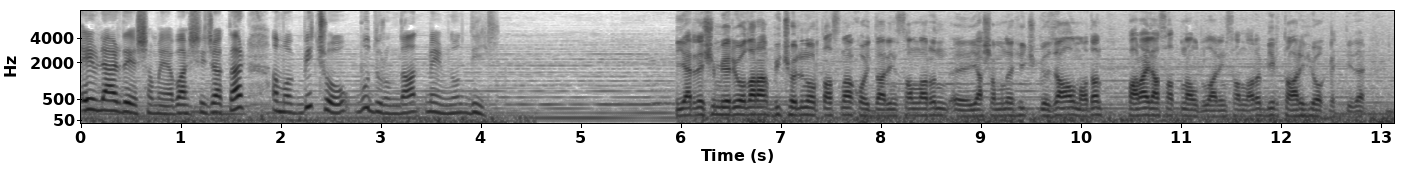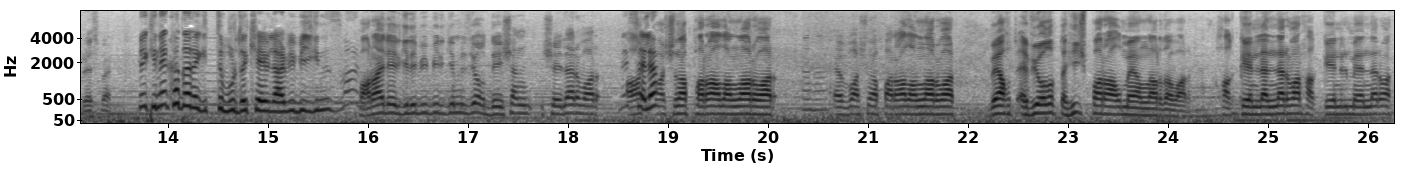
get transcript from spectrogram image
evlerde yaşamaya başlayacaklar ama birçoğu bu durumdan memnun değil. Yerleşim yeri olarak bir çölün ortasına koydular. İnsanların e, yaşamını hiç göze almadan parayla satın aldılar insanları. Bir tarih yok etti de resmen. Peki ne kadara gitti buradaki evler bir bilginiz var mı? Parayla ilgili bir bilgimiz yok. Değişen şeyler var. Mesela? Ağaç başına para alanlar var. Ev başına para alanlar var. Veyahut evi olup da hiç para almayanlar da var. Hakkı yenilenler var, hakkı yenilmeyenler var.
